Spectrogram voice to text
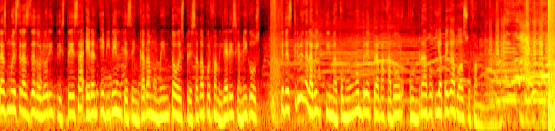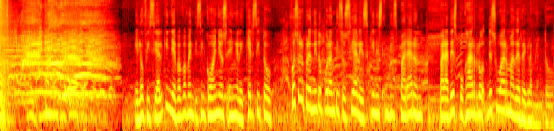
Las muestras de dolor y tristeza eran evidentes en cada momento expresada por familiares y amigos que describen a la víctima como un hombre trabajador, honrado y apegado a su familia. El oficial, quien llevaba 25 años en el ejército, fue sorprendido por antisociales quienes dispararon para despojarlo de su arma de reglamento.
